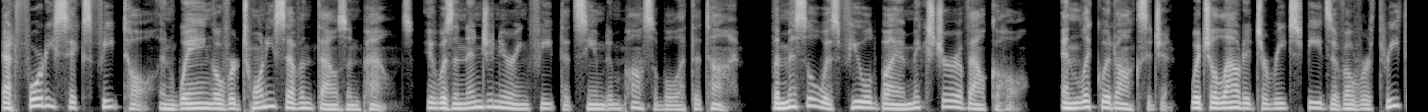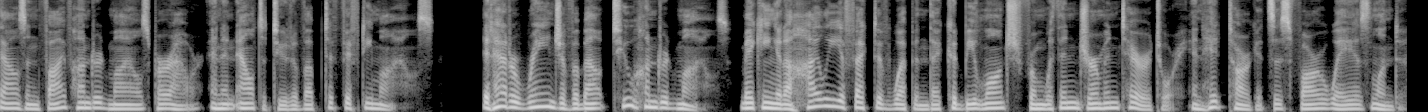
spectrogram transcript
At 46 feet tall and weighing over 27,000 pounds, it was an engineering feat that seemed impossible at the time. The missile was fueled by a mixture of alcohol and liquid oxygen, which allowed it to reach speeds of over 3,500 miles per hour and an altitude of up to 50 miles. It had a range of about 200 miles, making it a highly effective weapon that could be launched from within German territory and hit targets as far away as London.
